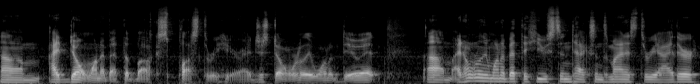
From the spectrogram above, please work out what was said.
um, I don't want to bet the Bucs plus three here. I just don't really want to do it. Um, I don't really want to bet the Houston Texans minus three either.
